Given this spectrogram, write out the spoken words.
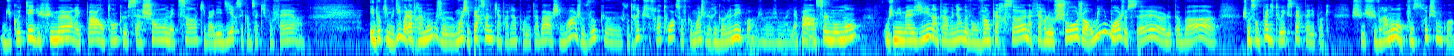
du côté du fumeur et pas en tant que sachant, médecin qui va aller dire c'est comme ça qu'il faut faire. Et donc il me dit voilà vraiment, je, moi j'ai personne qui intervient pour le tabac chez moi, je veux que, je voudrais que ce soit toi. Sauf que moi je lui rigole quoi. Il n'y a pas un seul moment où je m'imagine intervenir devant 20 personnes, à faire le show, genre oui, moi je sais, euh, le tabac. Euh, je me sens pas du tout experte à l'époque. Je suis, vraiment en construction, quoi.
